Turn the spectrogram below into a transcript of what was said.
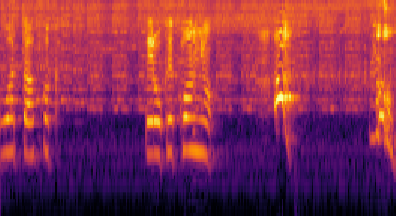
What the fuck. Pero qué coño. ¡Ah! ¡No!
